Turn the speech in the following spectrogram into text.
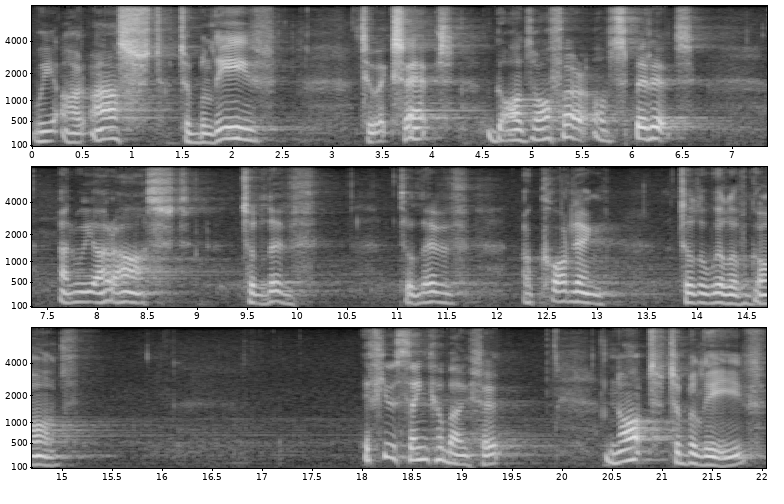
we are asked to believe, to accept God's offer of Spirit, and we are asked to live, to live according to the will of God. If you think about it, not to believe,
